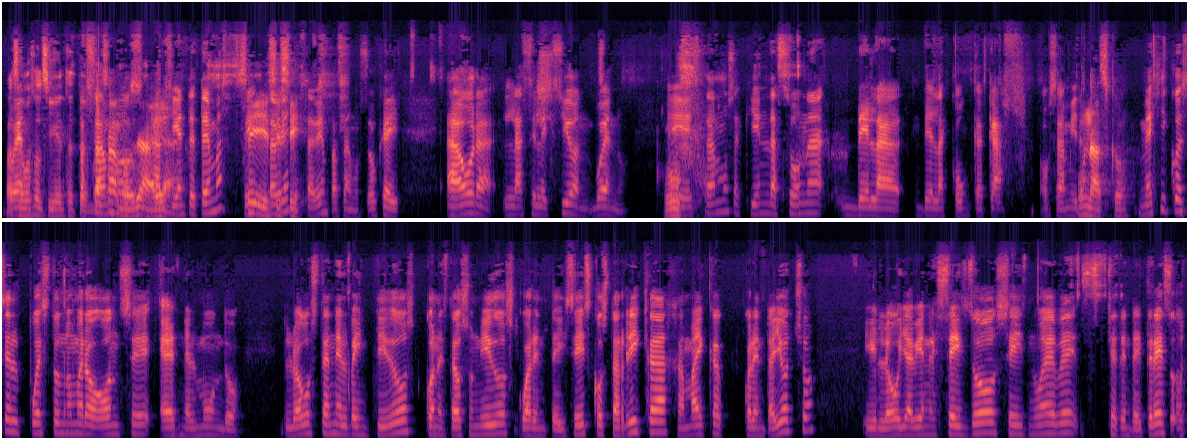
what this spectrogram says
Pasemos Bueno, al siguiente tema. pasamos Pasamos, ya, al siguiente tema. Sí, ¿Está sí, bien? sí. Está bien, pasamos. Ok. Ahora, la selección. Bueno, eh, estamos aquí en la zona de la, de la CONCACAF. O sea, mira, Un asco. México es el puesto número 11 en el mundo. Luego está en el 22 con Estados Unidos, 46 Costa Rica, Jamaica 48 y luego ya viene 6-2, 6-9, 73, o-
